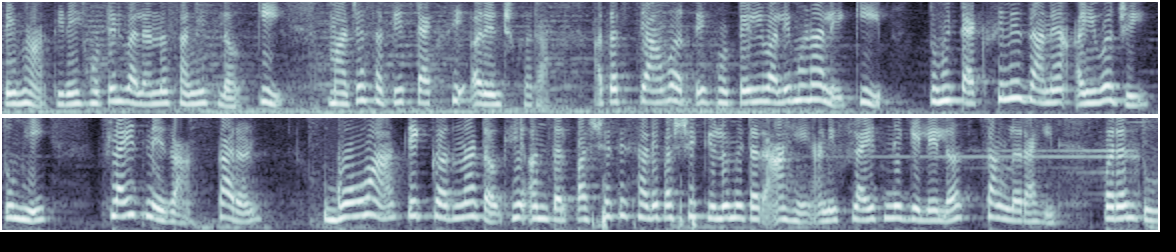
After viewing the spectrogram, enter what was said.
तेव्हा तिने हॉटेलवाल्यांना सांगितलं की माझ्यासाठी टॅक्सी अरेंज करा. आता त्यावर ते हॉटेलवाले म्हणाले की तुम्ही टॅक्सीने जाण्याऐवजी तुम्ही फ्लाईटने जा कारण गोवा ते कर्नाटक हे अंतर पाचशे ते साडेपाचशे किलोमीटर आहे आणि फ्लाईटने गेलेलं चांगलं राहील. परंतु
